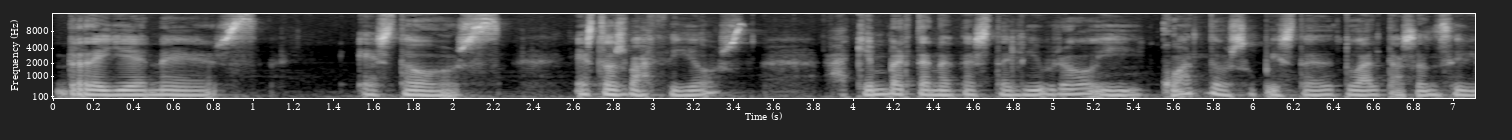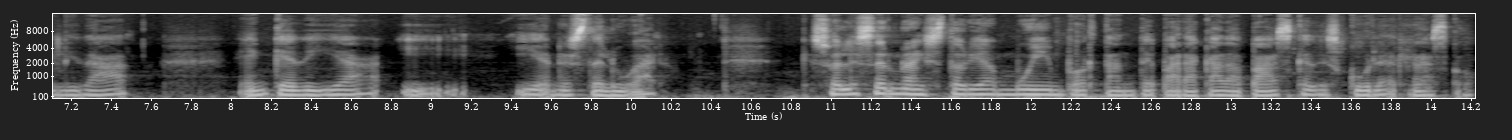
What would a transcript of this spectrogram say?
rellenes estos estos vacíos, a quién pertenece este libro y cuándo supiste de tu alta sensibilidad, en qué día y, y en este lugar, que suele ser una historia muy importante para cada paz que descubre el rasgo.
